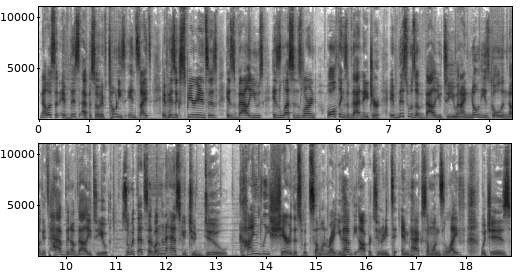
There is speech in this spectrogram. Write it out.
Now listen if this episode if tony's insights if his experiences his values his lessons learned all things of that nature if this was of value to you and i know these golden nuggets have been of value to you. So with that said what i'm going to ask you to do kindly share this with someone right? You have the opportunity to impact someone's life which is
